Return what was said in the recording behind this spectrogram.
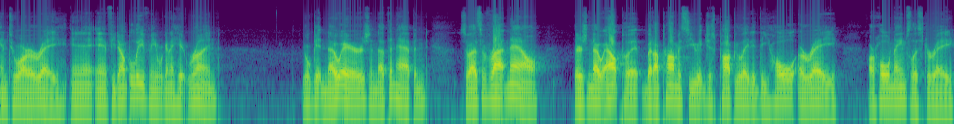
into our array. And, and if you don't believe me, we're going to hit run. You'll get no errors and nothing happened. So as of right now, there's no output, but I promise you it just populated the whole array, our whole names list array,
